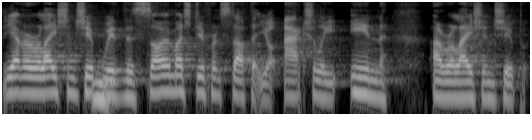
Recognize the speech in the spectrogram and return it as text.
you have a relationship mm. with there's so much different stuff that you're actually in a relationship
